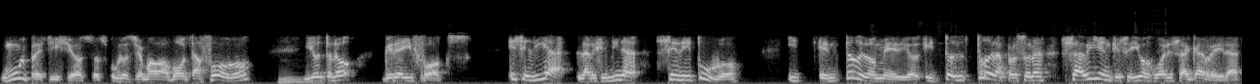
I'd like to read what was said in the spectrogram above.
muy prestigiosos. Uno se llamaba Botafogo y otro Grey Fox. Ese día la Argentina se detuvo y en todos los medios y to- todas las personas sabían que se iba a jugar esa carrera.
